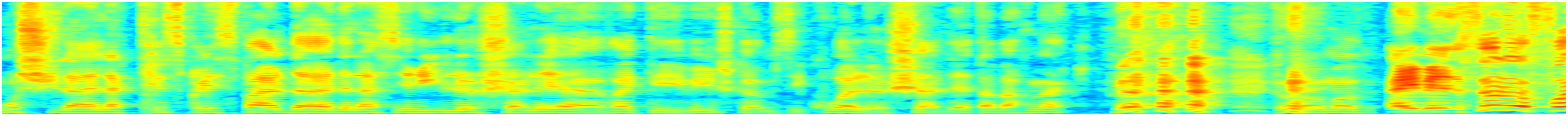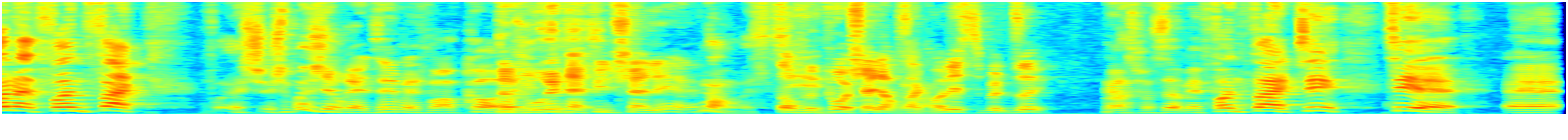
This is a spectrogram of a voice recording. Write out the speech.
moi, je suis la, l'actrice principale de, de la série Le Chalet à Vrac TV, je suis comme, c'est quoi le chalet, tabarnak? Man- hey, mais ça, là, fun, fun fact. Je sais pas si je devrais le dire, mais je m'en. T'as fourré ta fille de chalet, hein? Non, mais T'en c'est- fais pas au chalet, on s'en Non. calisse, tu peux le dire. non, c'est pas ça. Mais fun fact, tu sais, tu sais, euh, euh,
